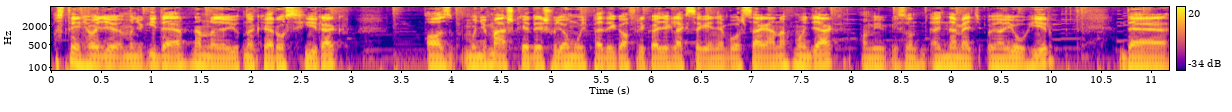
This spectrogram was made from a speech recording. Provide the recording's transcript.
Az tény, hogy mondjuk ide nem nagyon jutnak el rossz hírek, az mondjuk más kérdés, hogy amúgy pedig Afrika egyik legszegényebb országának mondják, ami viszont egy, nem egy olyan jó hír, de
